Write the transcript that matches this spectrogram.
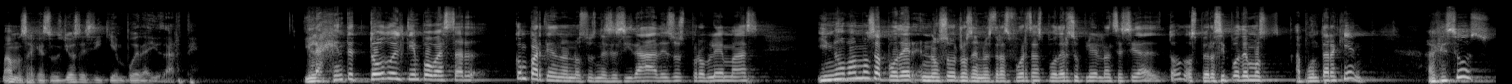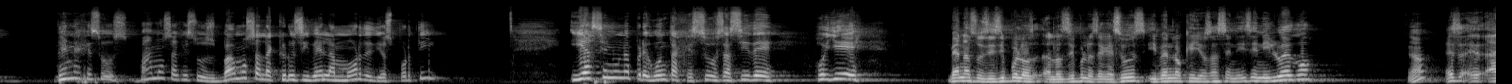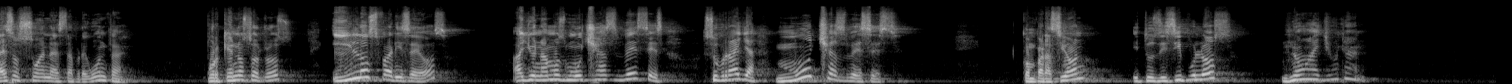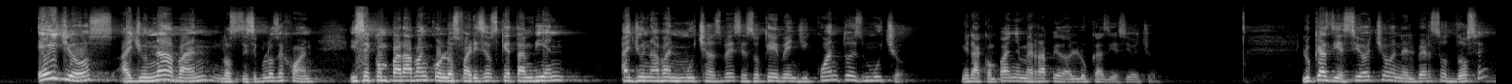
vamos a Jesús. Yo sé si quién puede ayudarte. Y la gente todo el tiempo va a estar compartiéndonos sus necesidades, sus problemas. Y no vamos a poder nosotros en nuestras fuerzas poder suplir las necesidades de todos, pero sí podemos apuntar a quién? A Jesús. Ven a Jesús, vamos a Jesús, vamos a la cruz y ve el amor de Dios por ti. Y hacen una pregunta a Jesús así de, oye, vean a sus discípulos, a los discípulos de Jesús y ven lo que ellos hacen y dicen, y luego, ¿no? Eh, a eso suena esta pregunta. ¿Por qué nosotros y los fariseos ayunamos muchas veces? Subraya, muchas veces. Comparación, y tus discípulos no ayunan. Ellos ayunaban, los discípulos de Juan, y se comparaban con los fariseos que también ayunaban muchas veces. Ok, Benji, ¿cuánto es mucho? Mira, acompáñame rápido a Lucas 18. Lucas 18 en el verso 12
